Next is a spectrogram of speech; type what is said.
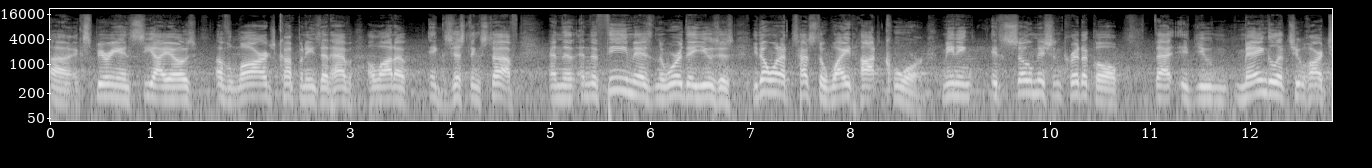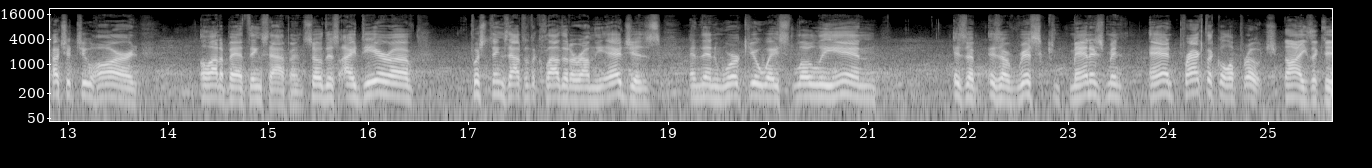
uh, experienced CIOs of large companies that have a lot of existing stuff. And the, and the theme is, and the word they use is, you don't want to touch the white hot core, meaning it's so mission critical that if you mangle it too hard, touch it too hard, a lot of bad things happen. So this idea of push things out to the cloud that are on the edges and then work your way slowly in is a, is a risk management and practical approach. No, exactly,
